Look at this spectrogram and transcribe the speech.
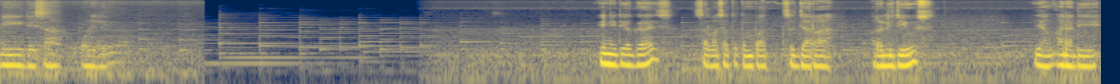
di Desa Polilit Ini dia guys, salah satu tempat sejarah religius yang ada di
